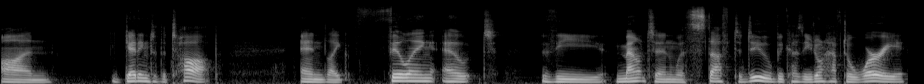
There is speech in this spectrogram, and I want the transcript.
on getting to the top and like filling out the mountain with stuff to do because you don't have to worry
